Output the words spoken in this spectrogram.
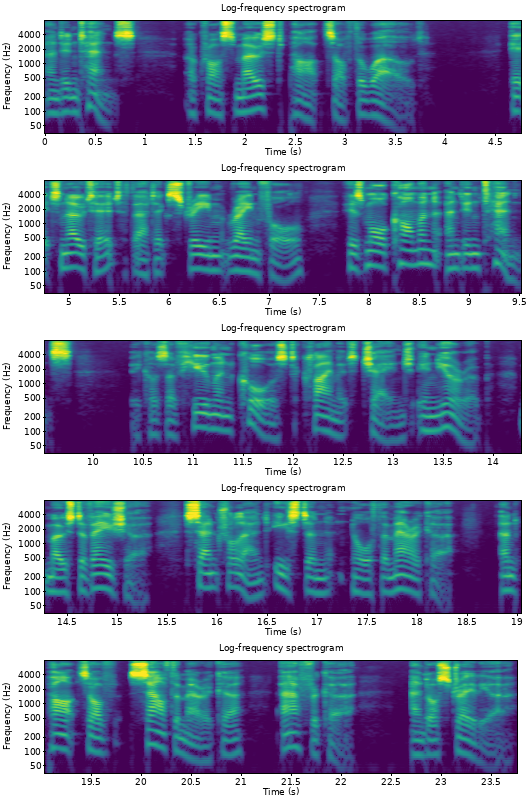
and intense across most parts of the world. It noted that extreme rainfall is more common and intense because of human caused climate change in Europe, most of Asia, Central and Eastern North America, and parts of South America, Africa, and Australia.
